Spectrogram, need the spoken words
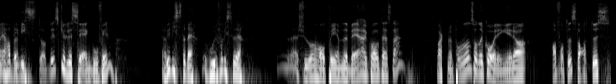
Jeg hadde, vi visste jo at vi skulle se en god film. ja, vi visste det. Hvorfor visste vi det? Det er 7,5 på IMDb er jo kvalitetstegn. Vært med på noen sånne kåringer og har fått en status.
